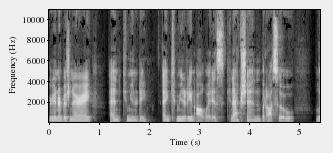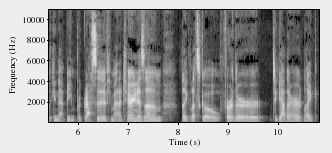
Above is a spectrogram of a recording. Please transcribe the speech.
your inner visionary, and community. And community in all ways connection, but also looking at being progressive, humanitarianism, like let's go further together, like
